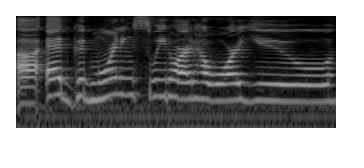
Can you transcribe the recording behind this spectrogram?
Uh, Ed, good morning, sweetheart. How are you?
